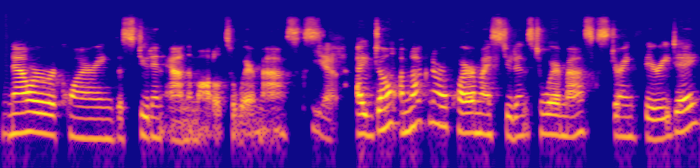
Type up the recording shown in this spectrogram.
now we're requiring the student and the model to wear masks. Yeah. I don't i'm not going to require my students to wear masks during theory day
